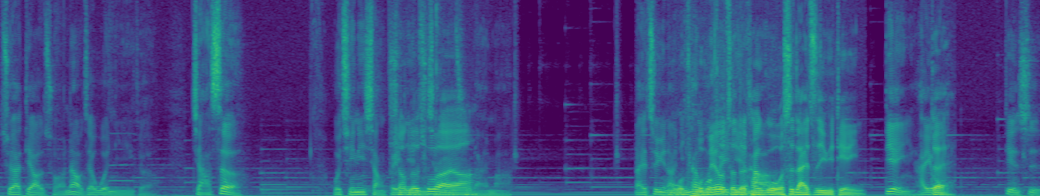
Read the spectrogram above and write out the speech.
所以他调出来，那我再问你一个：假设我请你想飞碟，想得出来啊？出来吗？来自于哪？我你看过我没有真的看过，我是来自于电影、电影还有电视、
